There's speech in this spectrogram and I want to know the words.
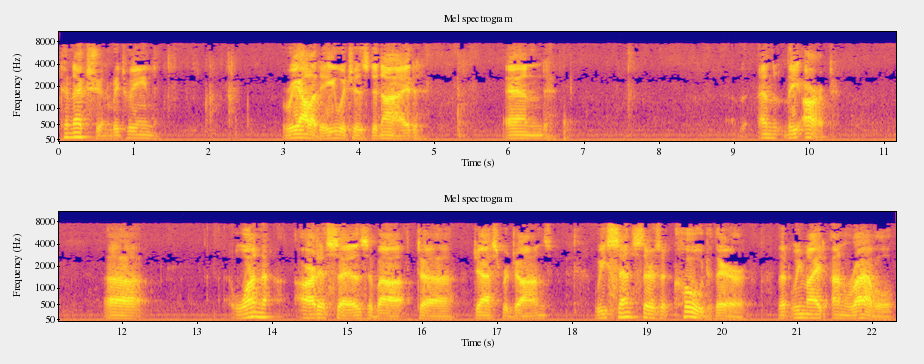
connection between reality, which is denied, and and the art. Uh, one artist says about uh, Jasper Johns, we sense there's a code there that we might unravel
